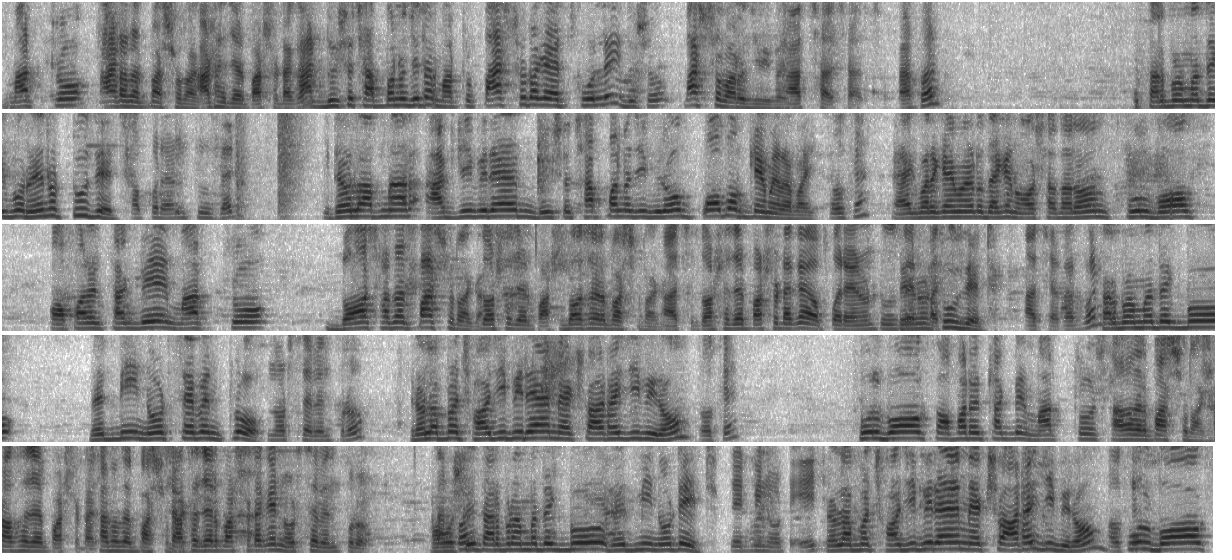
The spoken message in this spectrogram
মাত্র আট হাজার পাঁচশো টাকা। আট হাজার পাঁচশো টাকা। আর দুশো ছাপ্পান্ন যেটা মাত্র পাঁচশো টাকা অ্যাড করলেই দুশো পাঁচশো বারো জিবি ভাই। আচ্ছা আচ্ছা আচ্ছা। তারপর? তারপর আমরা দেখব Reno two Z Oppo N two Z এটা হলো আপনার আট জিবি র্যাম দুইশো ছাপ্পান্ন GB ROM pop up camera ভাই। ওকে একবারে ক্যামেরাটা দেখেন অসাধারণ ফুল বক্স অফারের থাকবে মাত্র দশ হাজার পাঁচশো টাকা। দশ হাজার পাঁচশো। দশ হাজার পাঁচশো টাকা। আচ্ছা দশ হাজার পাঁচশো টাকায় Oppo N two Reno two Z আচ্ছা তারপর? তারপর আমরা দেখব Redmi Note seven Pro Note seven Pro এটা হলো আপনার ছয় জিবি র্যাম একশো আঠাশ GB ROM okay full box অফারে থাকবে মাত্র সাত হাজার পাঁচশো টাকা। সাত হাজার পাঁচশো টাকা। সাত হাজার পাঁচশো সাত হাজার পাঁচশো টাকায় নোট সেভেন প্রো অবশ্যই তারপর আমরা দেখব Redmi Note eight Redmi Note eight এটা হলো আপনার ছয় জিবি র্যাম একশো আঠাশ জিবি রোম ফুল বক্স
